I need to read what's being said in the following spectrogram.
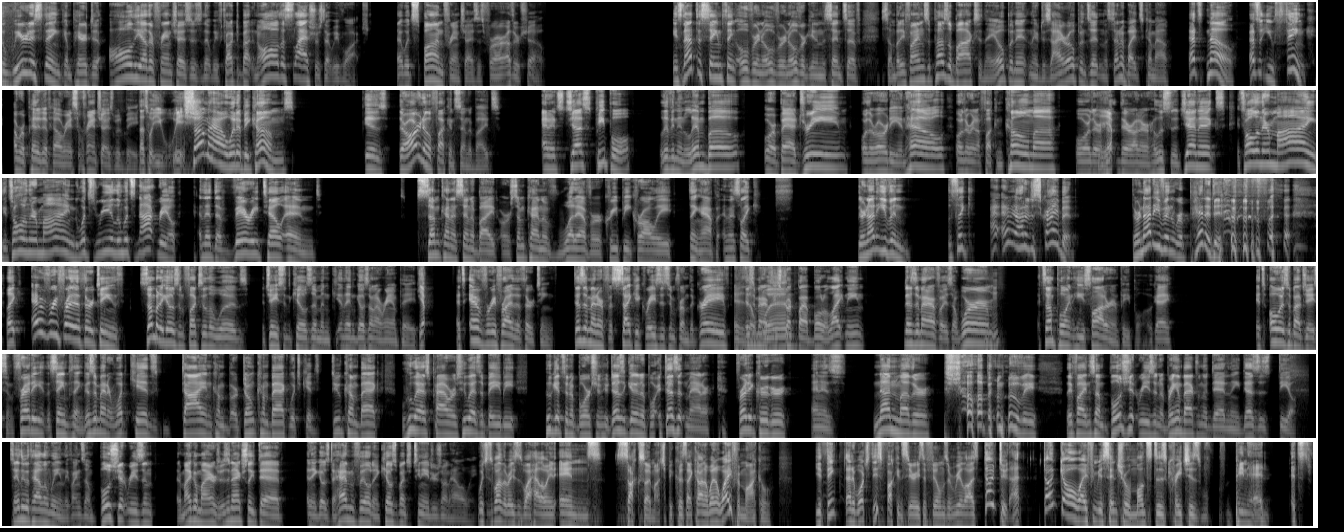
The weirdest thing compared to all the other franchises that we've talked about and all the slashers that we've watched that would spawn franchises for our other show. It's not the same thing over and over and over again in the sense of somebody finds a puzzle box and they open it and their desire opens it and the Cenobites come out. That's no, that's what you think a repetitive Hellraiser franchise would be. that's what you wish. somehow what it becomes is there are no fucking Cenobites, and it's just people living in limbo or a bad dream, or they're already in hell, or they're in a fucking coma, or they're Yep. they're on their hallucinogenics. It's all in their mind. It's all in their mind. What's real and what's not real. And then at the very tail end, some kind of Cenobite or some kind of whatever creepy crawly thing happen. And it's like they're not even it's like I, I don't know how to describe it. They're not even repetitive. like every Friday the 13th, somebody goes and fucks in the woods, Jason kills him and, and then goes on a rampage. Yep. That's every Friday the 13th. Doesn't matter if a psychic raises him from the grave. Doesn't matter if he's struck by a bolt of lightning. Doesn't matter if it's a worm. Mhm. At some point, he's slaughtering people. Okay. It's always about Jason. Freddy, the same thing. Doesn't matter what kids die and come or don't come back, which kids do come back, who has powers, who has a baby, who gets an abortion, who doesn't get an abortion. It doesn't matter. Freddy Krueger and his nun mother show up in a movie. They find some bullshit reason to bring him back from the dead, and he does his deal. Same thing with Halloween. They find some bullshit reason that Michael Myers isn't actually dead, and he goes to Haddonfield and kills a bunch of teenagers on Halloween. which is one of the reasons why Halloween ends sucks so much because they kind of went away from Michael. You'd think they'd watch this fucking series of films and realize, don't do that. Don't go away from your central monsters, creatures, pinhead. It's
